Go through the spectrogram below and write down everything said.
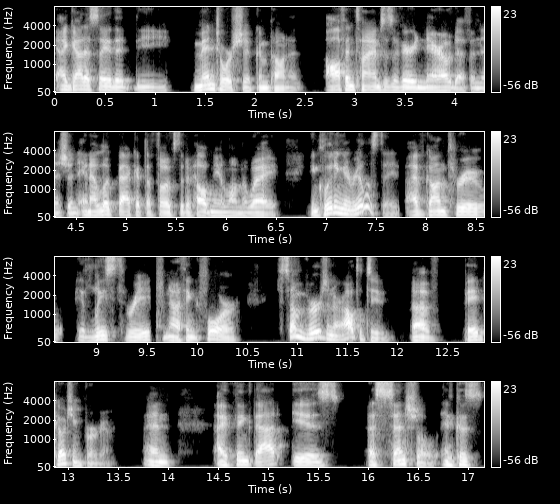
I got to say that the mentorship component oftentimes is a very narrow definition. And I look back at the folks that have helped me along the way, including in real estate. I've gone through at least three, now I think four, some version or altitude of paid coaching program. And I think that is essential. And because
